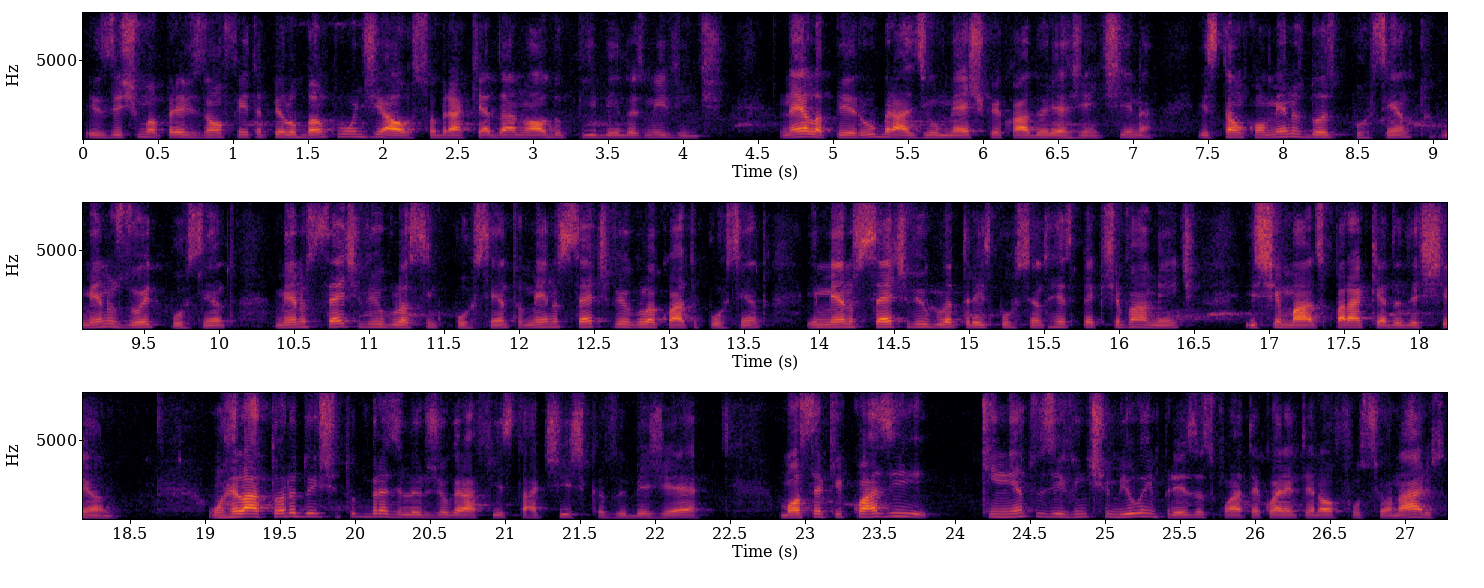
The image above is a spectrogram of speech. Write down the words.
existe uma previsão feita pelo Banco Mundial sobre a queda anual do PIB em 2020. Nela, Peru, Brasil, México, Equador e Argentina estão com menos 12%, menos 8%, menos 7,5%, menos 7,4% e menos 7,3%, respectivamente, estimados para a queda deste ano. Um relatório do Instituto Brasileiro de Geografia e Estatísticas, o IBGE, mostra que quase 520 mil empresas com até 49 funcionários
